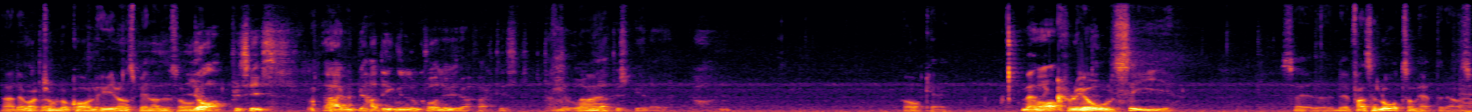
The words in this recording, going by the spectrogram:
Ja, det var som lokalhyran spelades av. Ja, precis. Nej, vi hade ingen lokalhyra faktiskt. Men det var Nej. väl att vi spelade. Okej. Men Ja. Creole Sea, säger du. Det fanns en låt som hette det alltså?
